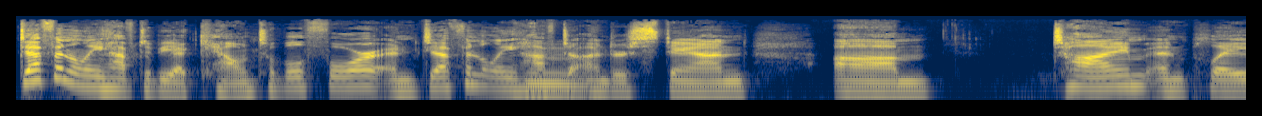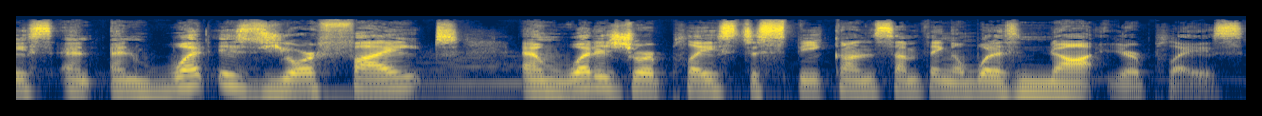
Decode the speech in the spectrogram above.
definitely have to be accountable for, and definitely have to understand um, time and place, and and what is your fight, and what is your place to speak on something, and what is not your place.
